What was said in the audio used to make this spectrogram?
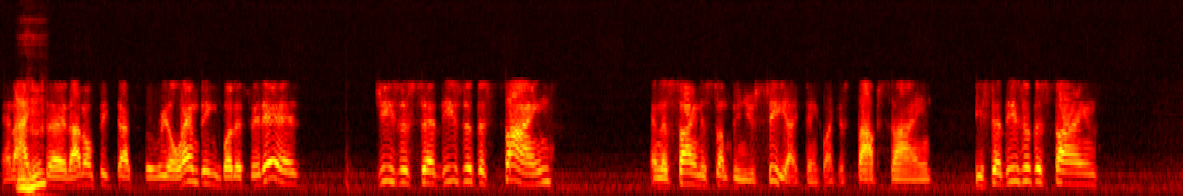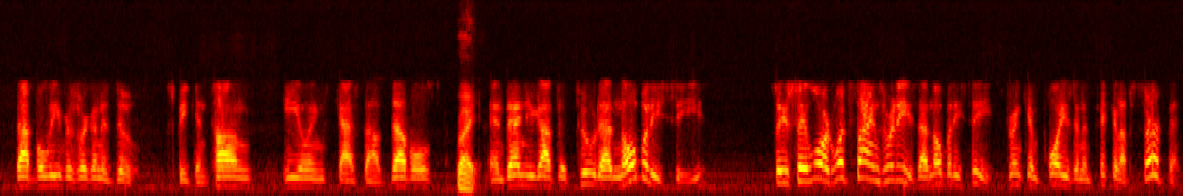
And I Mhm. said, I don't think that's the real ending, but if it is, Jesus said these are the signs, and the sign is something you see, I think, like a stop sign. He said these are the signs that believers are going to do speak in tongues, healings, cast out devils. Right. And then you got the two that nobody sees. So you say, Lord, what signs were these that nobody sees? Drinking poison and picking up serpents.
